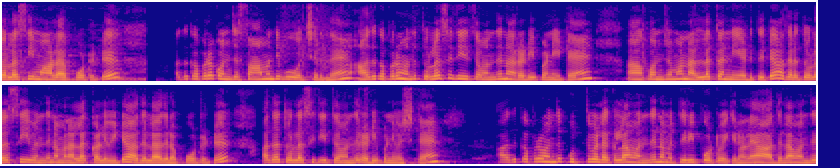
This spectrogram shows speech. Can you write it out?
துளசி மாலை போட்டுட்டு அதுக்கப்புறம் கொஞ்சம் சாமந்தி பூ வச்சுருந்தேன். அதுக்கப்புறம் வந்து துளசி தீர்த்தம் வந்து நான் ரெடி பண்ணிட்டேன். கொஞ்சமாக நல்ல தண்ணி எடுத்துகிட்டு அதில் துளசி வந்து நம்ம நல்லா கழுவிட்டு அதில் அதில் போட்டுட்டு அதை துளசி தீர்த்தம் வந்து ரெடி பண்ணி வச்சுட்டேன். அதுக்கப்புறம் வந்து குத்து விளக்குலாம் வந்து நம்ம திரி போட்டு வைக்கணும் இல்லையா? அதெல்லாம் வந்து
